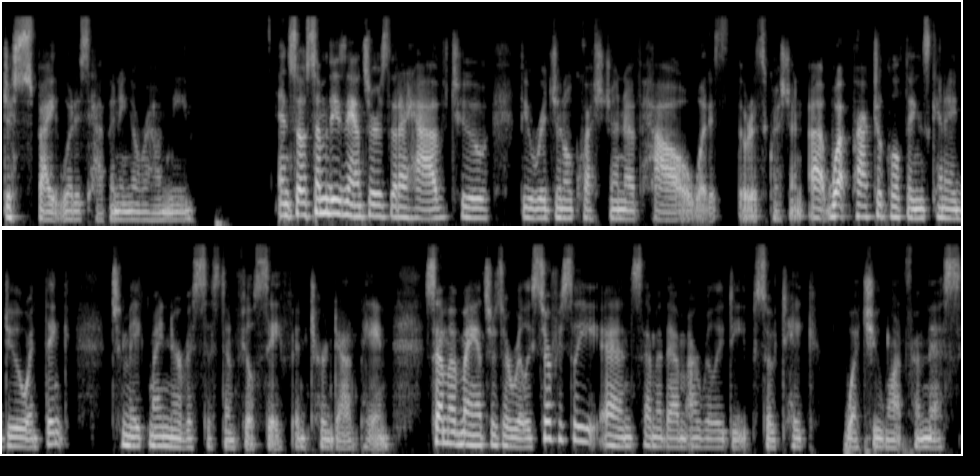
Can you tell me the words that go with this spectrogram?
despite what is happening around me. And so some of these answers that I have to the original question of how, what is, what is the question? Uh, what practical things can I do and think to make my nervous system feel safe and turn down pain? Some of my answers are really surfacely and some of them are really deep. So take what you want from this.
